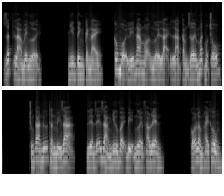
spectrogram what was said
rất là mê người. Nhìn tình cảnh này công hội lý nam mọi người lại là cầm rơi mất một chỗ. Chúng ta nữ thần mỹ dạ liền dễ dàng như vậy bị ngươi phao lên. Có lầm hay không?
